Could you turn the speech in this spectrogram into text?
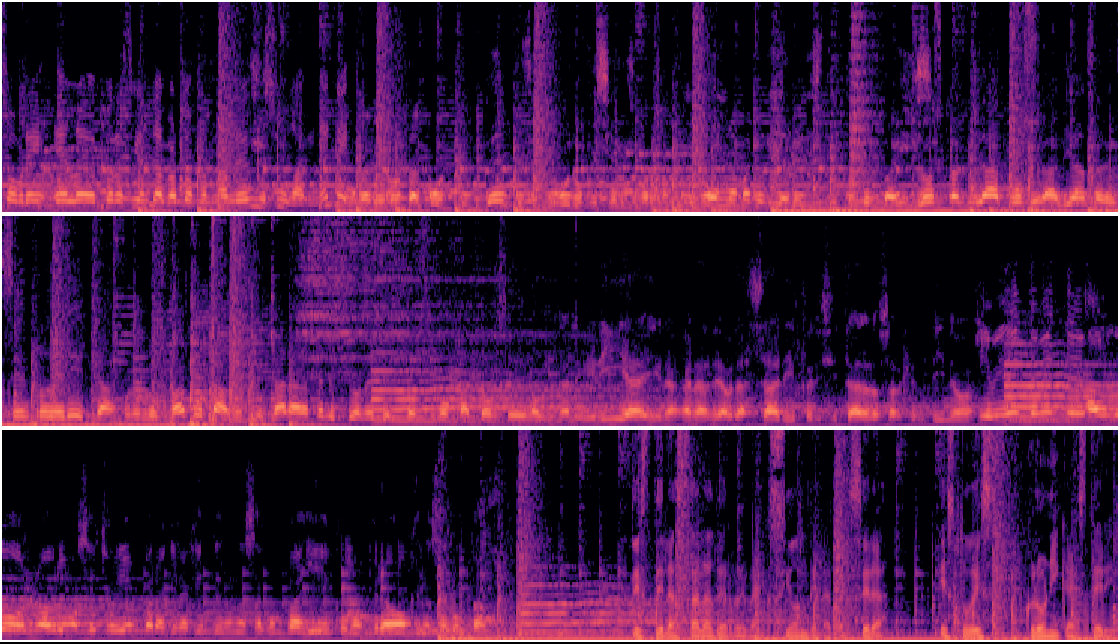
sobre el eh, presidente Alberto Fernández y su gabinete. Una derrota contundente se llevó el oficialismo argentino en la mayoría de distritos del país. Los candidatos de la alianza de centro-derecha fueron los más votados de cara a las elecciones del próximo 14 de noviembre. Una alegría y unas ganas de abrazar y felicitar a los argentinos. Y evidentemente algo no habremos hecho bien para que la gente no nos acompañe como esperábamos que nos acompañe. Desde la sala de redacción de La Tercera, esto es Crónica Estéreo.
